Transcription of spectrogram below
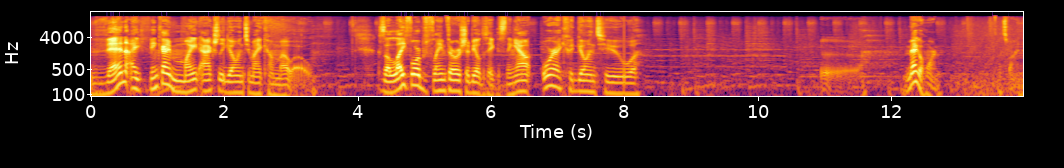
Then I think I might actually go into my Kommo-o. Because a Life Orb Flamethrower should be able to take this thing out. Or I could go into... Uh, Megahorn. That's fine.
